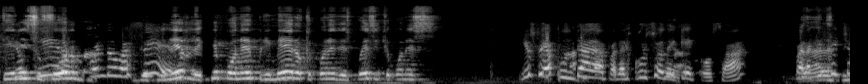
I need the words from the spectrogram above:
tiene su forma. ¿Cuándo va a ser? Ponerle, qué poner primero, qué pones después y qué pones. Yo estoy apuntada para el curso de qué cosa. ¿Para qué fecha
